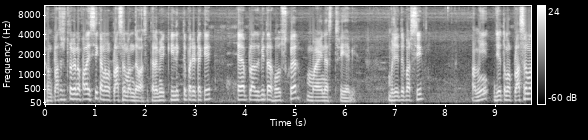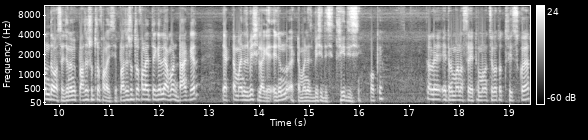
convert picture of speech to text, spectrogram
এখন প্লাসের সূত্র কেন ফলাইছি? কারণ আমার প্লাসের মান দেওয়া আছে। তাহলে আমি কী লিখতে পারি এটাকে? এ প্লাস বি তার whole square minus three a b বুঝাইতে পারছি? আমি যেহেতু আমার প্লাসের মান দেওয়া আছে জন্য আমি প্লাসের সূত্র ফালাইছি। প্লাসের সূত্র ফালাইতে গেলে আমার ডাকের একটা মাইনাস বেশি লাগে। এই জন্য একটা মাইনাস বেশি দিছি থ্রি দিছি ওকে তাহলে এটার মান আছে, এটার মান হচ্ছে কত? Three square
